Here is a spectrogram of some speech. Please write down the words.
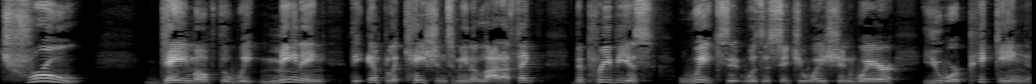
true game of the week, meaning the implications mean a lot. I think the previous weeks it was a situation where you were picking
